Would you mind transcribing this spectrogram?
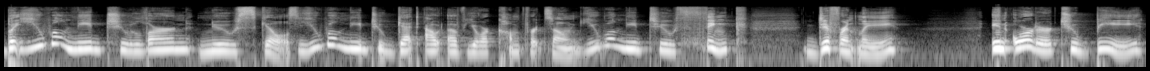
but you will need to learn new skills. You will need to get out of your comfort zone. You will need to think differently in order to be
